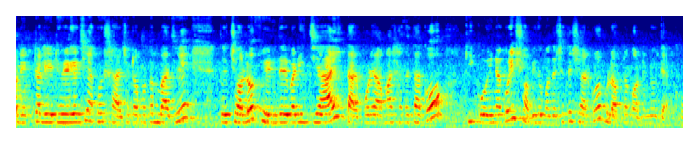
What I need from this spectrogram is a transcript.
অনেকটা লেট হয়ে গেছে, এখন সাড়ে ছটা মতন বাজে। তো চলো ফ্রেন্ডদের বাড়ি যাই, তারপরে আমার সাথে থাকো। কি করি না করি সবই তোমাদের সাথে শেয়ার করো ব্লগটা কন্টিনিউ দেখো।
